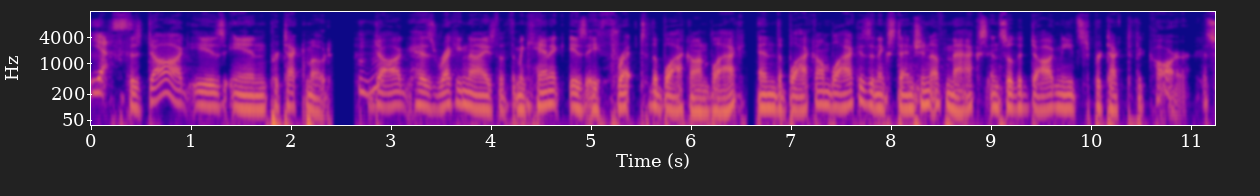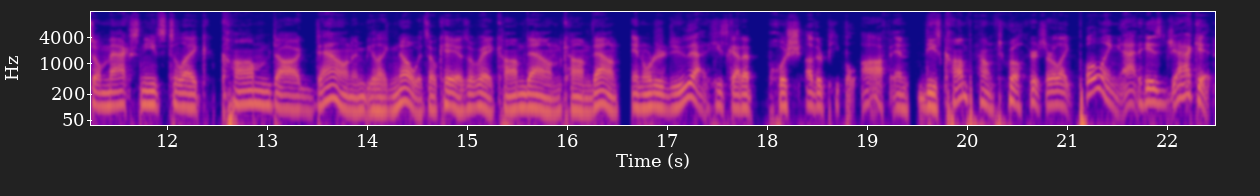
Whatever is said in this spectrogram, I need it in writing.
Yes. Because Dog is in protect mode. Mm-hmm. Dog has recognized that the mechanic is a threat to the black on black, and the black on black is an extension of Max, and so the dog needs to protect the car. So Max needs to like calm Dog down and be like, no, it's okay, it's okay, calm down, calm down. In order to do that, he's got to push other people off, and these compound dwellers are like pulling at his jacket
